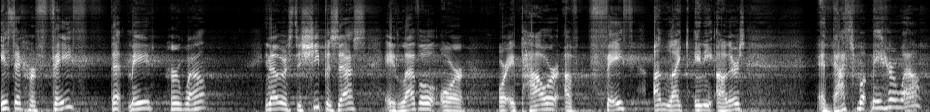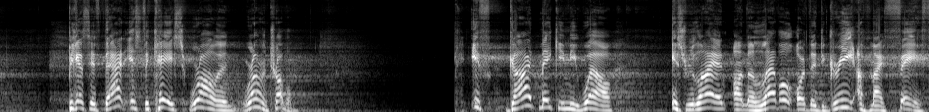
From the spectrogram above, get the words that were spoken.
Is it her faith that made her well? In other words, does she possess a level or, or a power of faith unlike any others? And that's what made her well? Because if that is the case, we're all in, we're all in trouble. If God making me well is reliant on the level or the degree of my faith.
